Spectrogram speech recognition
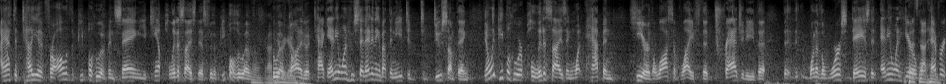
I have to tell you, for all of the people who have been saying you can't politicize this, for the people who have oh, God, who have go. gone to attack anyone who said anything about the need to, to do something, the only people who are politicizing what happened here, the loss of life, the tragedy, the the, the, one of the worst days that anyone here But it's will not him. ever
